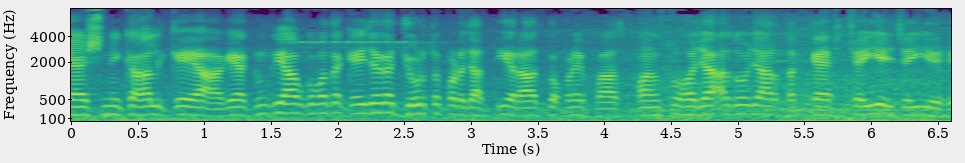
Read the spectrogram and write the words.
कैश निकाल के आ गया, क्योंकि आपको पता कई जगह ज़रूरत पड़ जाती है रात को अपने पास। पाँच सौ, हज़ार, दो हज़ार तक कैश चाहिए चाहिए।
